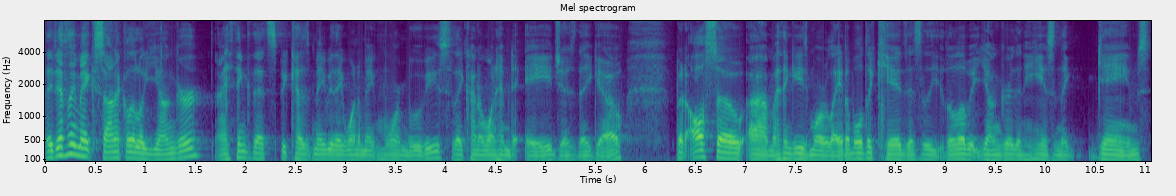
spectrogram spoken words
they definitely make Sonic a little younger. I think that's because maybe they want to make more movies, so they kind of want him to age as they go. But also, um, I think he's more relatable to kids as a little bit younger than he is in the games.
